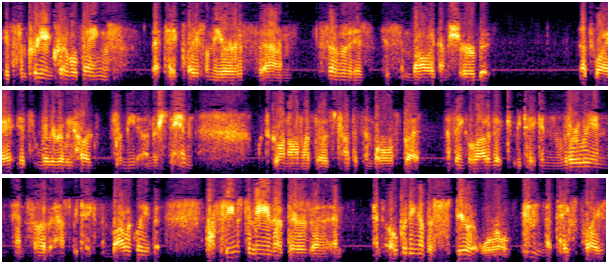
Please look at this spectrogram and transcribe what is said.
it's some pretty incredible things that take place on the earth. Um, some of it is, is symbolic, I'm sure, but that's why it's really, really hard for me to understand what's going on with those trumpets and bowls. But I think a lot of it can be taken literally, and, and some of it has to be taken symbolically. But it seems to me that there's a, an, an opening of the spirit world that takes place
